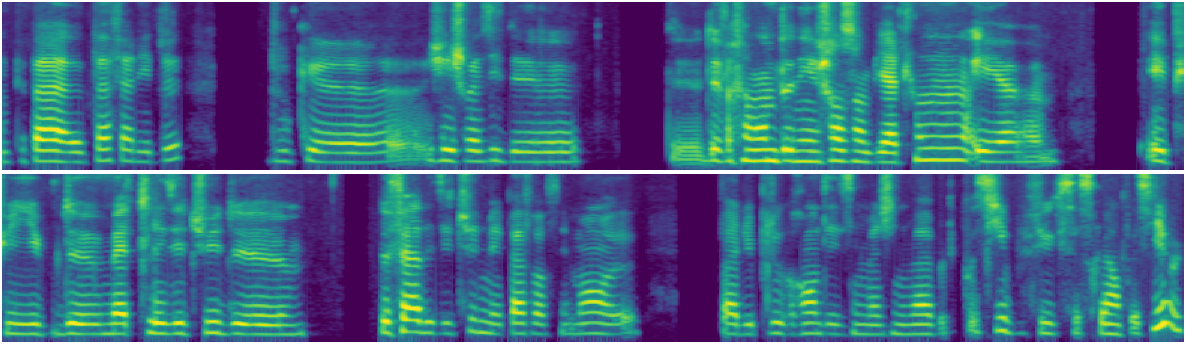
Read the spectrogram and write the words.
on peut pas pas faire les deux. Donc, j'ai choisi de, de, vraiment me donner une chance en biathlon et et puis de mettre les études, de faire des études, mais pas forcément pas les plus grandes et imaginables possibles, vu que ce serait impossible.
